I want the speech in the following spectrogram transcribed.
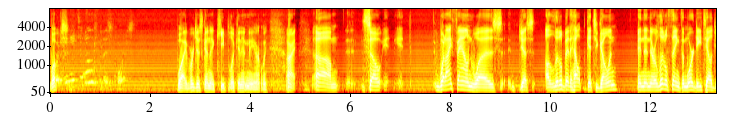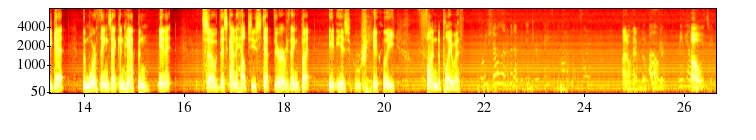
whoops. What you need to know for this course? Boy, we're just going to keep looking at me, aren't we? All right. Um, so it, it, what I found was just a little bit of help get you going, and then there are little things. The more detailed you get, the more things that can happen in it. So this kind of helps you step through everything, but it is really fun to play with. Can we show a little bit of the interface of how it looks like? I don't have it up Oh, here. maybe on Oh. YouTube.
